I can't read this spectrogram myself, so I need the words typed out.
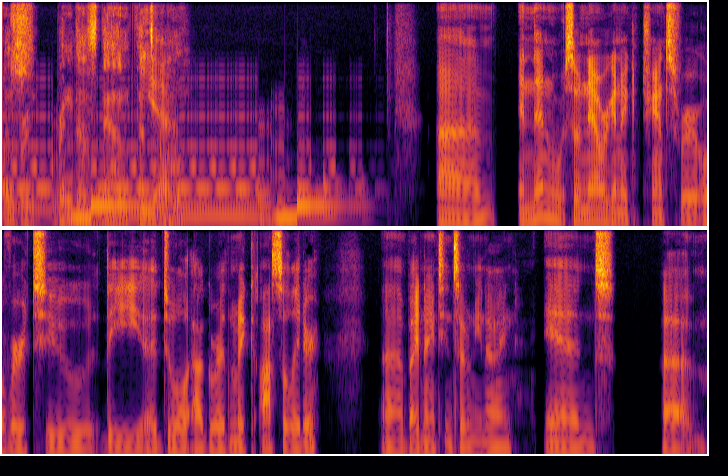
bring, bring those down. That's Yeah. cool. Um, and then, so now we're going to transfer over to the uh, dual algorithmic oscillator uh, by 1979. And um,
